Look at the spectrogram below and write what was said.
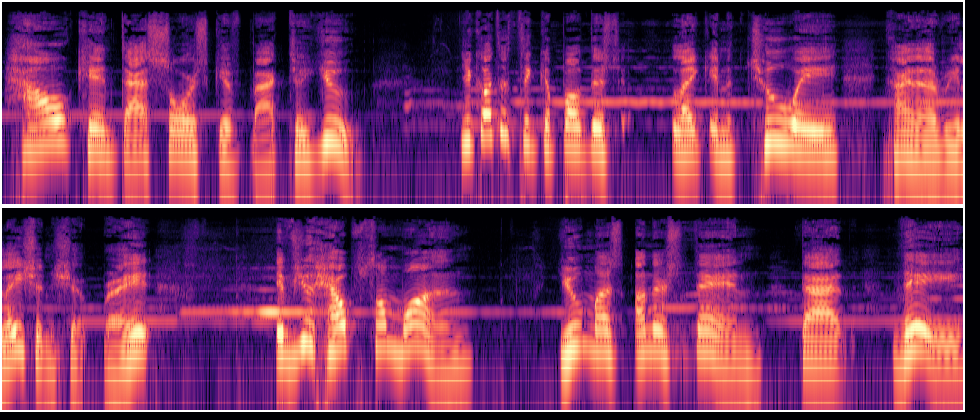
How can that source give back to you? You got to think about this like in a two way kind of relationship, right? If you help someone, you must understand that they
